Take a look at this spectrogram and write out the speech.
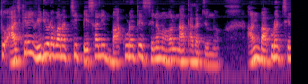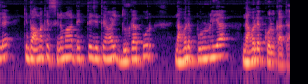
তো আজকের এই ভিডিওটা বানাচ্ছি স্পেশালি বাঁকুড়াতে সিনেমা হল না থাকার জন্য। আমি বাঁকুড়ার ছেলে, কিন্তু আমাকে সিনেমা দেখতে যেতে হয় দুর্গাপুর, না হলে পুরুলিয়া, না হলে কলকাতা।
